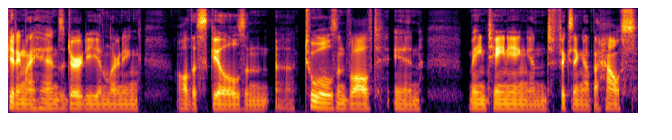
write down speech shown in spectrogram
getting my hands dirty and learning all the skills and uh, tools involved in maintaining and fixing up a house.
